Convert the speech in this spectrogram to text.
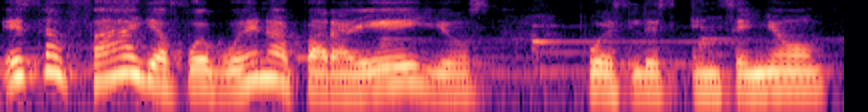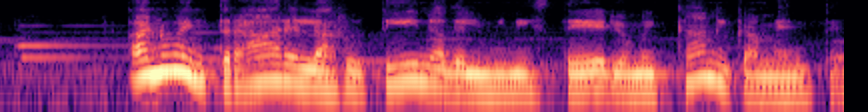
esa falla fue buena para ellos, pues les enseñó a no entrar en la rutina del ministerio mecánicamente.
